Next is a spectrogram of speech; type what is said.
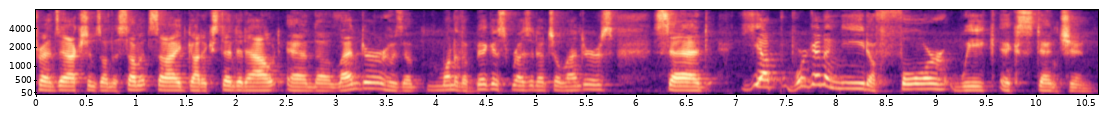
transactions on the Summit side got extended out, and the lender, who's a, one of the biggest residential lenders, said, Yep, we're going to need a four week extension.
